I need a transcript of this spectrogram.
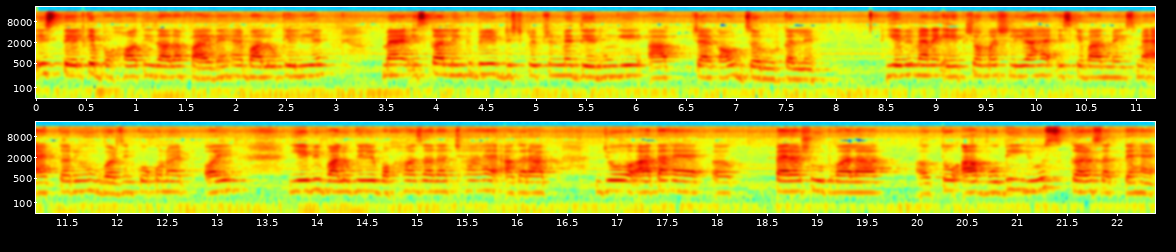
इस तेल के बहुत ही ज़्यादा फ़ायदे हैं बालों के लिए। मैं इसका लिंक भी डिस्क्रिप्शन में दे दूँगी, आप चेकआउट ज़रूर कर लें। ये भी मैंने एक चम्मच लिया है, इसके बाद मैं इसमें ऐड कर रही हूँ वर्जिन कोकोनट ऑयल ये भी बालों के लिए बहुत ज़्यादा अच्छा है, अगर आप, जो आता है पैराशूट वाला तो आप वो भी यूज़ कर सकते हैं।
